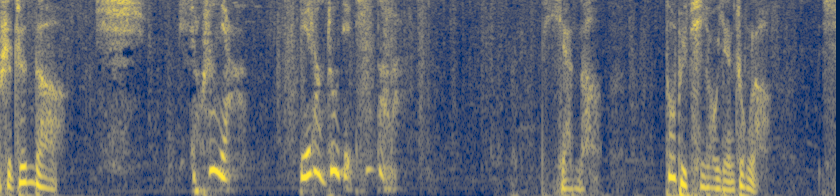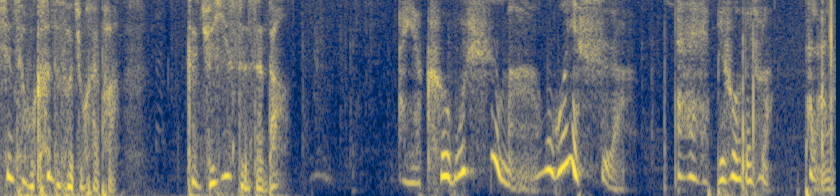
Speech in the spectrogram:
是真的。嘘，小声点别让周姐听到了。天哪，都被秦瑶言中了。现在我看到她就害怕，感觉阴森森的。哎呀，可不是嘛，我也是啊。哎，别说了，别说了，他来了。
